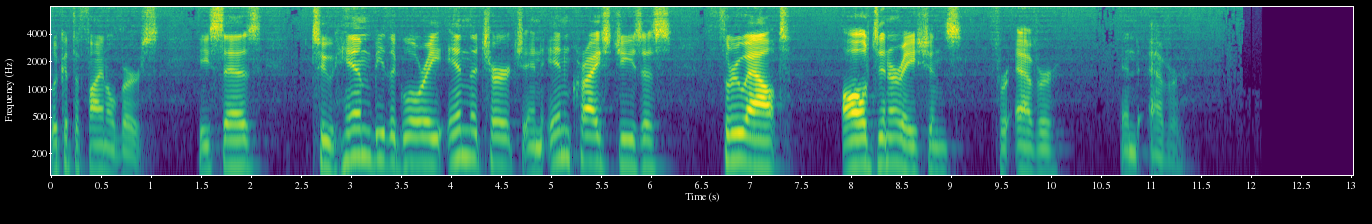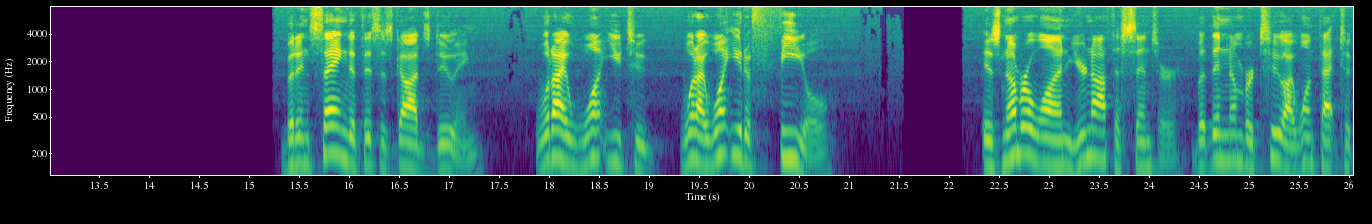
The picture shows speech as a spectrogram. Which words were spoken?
Look at the final verse. He says, To him be the glory in the church and in Christ Jesus throughout all generations, forever and ever. But in saying that this is God's doing, what I want you to what I want you to feel is number 1, you're not the center, but then number 2, I want that to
